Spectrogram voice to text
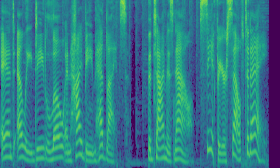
and LED low and high beam headlights. The time is now. See it for yourself today.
